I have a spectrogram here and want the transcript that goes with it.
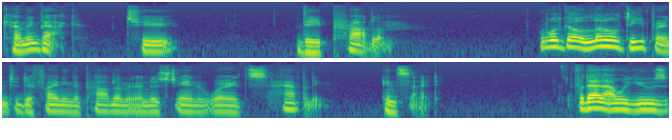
coming back to the problem. We'll go a little deeper into defining the problem and understand where it's happening inside. For that, I will use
